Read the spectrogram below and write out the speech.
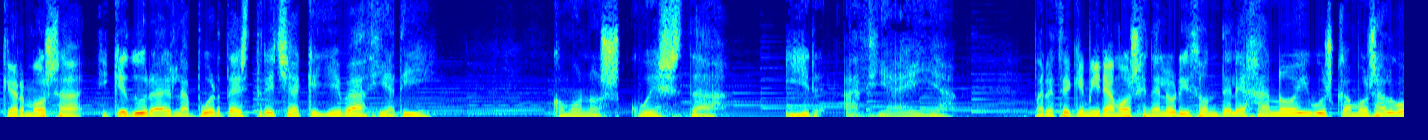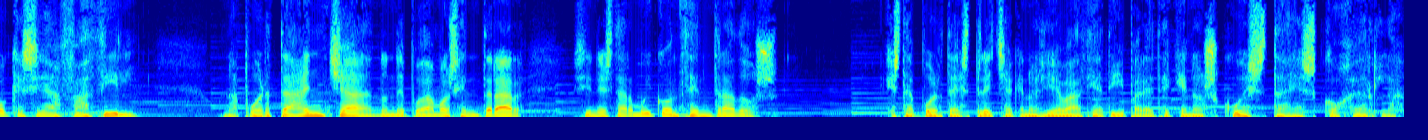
qué hermosa y qué dura es la puerta estrecha que lleva hacia ti. ¿Cómo nos cuesta ir hacia ella? Parece que miramos en el horizonte lejano y buscamos algo que sea fácil, una puerta ancha donde podamos entrar sin estar muy concentrados. Esta puerta estrecha que nos lleva hacia ti parece que nos cuesta escogerla,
